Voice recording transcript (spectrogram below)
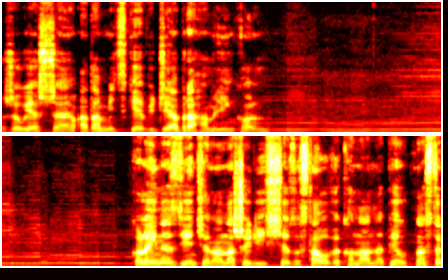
żył jeszcze Adam Mickiewicz i Abraham Lincoln. Kolejne zdjęcie na naszej liście zostało wykonane 15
